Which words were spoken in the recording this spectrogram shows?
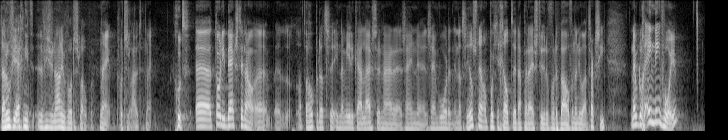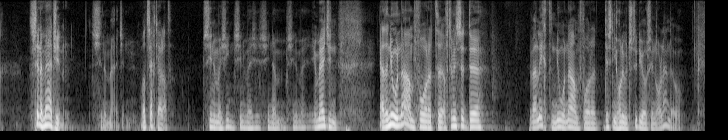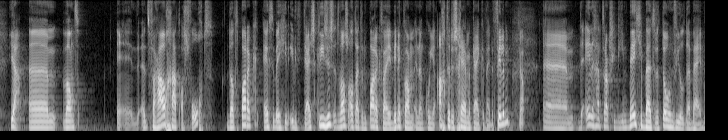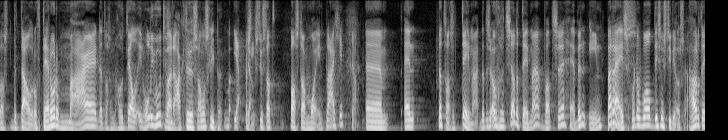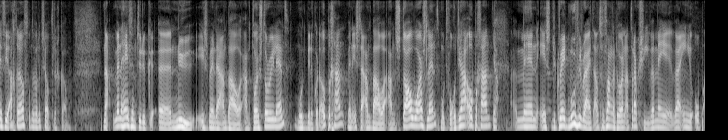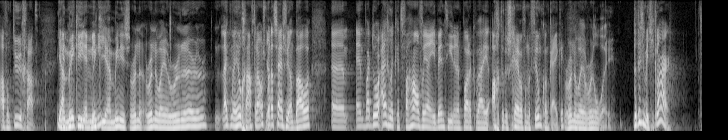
Daar hoef je echt niet een visionarium voor te slopen, Nee. voor te sluiten. Goed, eh, Tony Baxter. Nou, eh, eh, laten we hopen dat ze in Amerika luisteren naar zijn, zijn woorden. En dat ze heel snel een potje geld naar Parijs sturen voor het bouwen van een nieuwe attractie. Dan heb ik nog één ding voor je. Cinemagine. Cinemagine. Wat zegt jou dat? Cinemagine, Cinemagine, Cinem, Cinemagine. Imagine. Ja, de nieuwe naam voor het, of tenminste de, wellicht een nieuwe naam voor het Disney Hollywood Studios in Orlando. Ja, ehm, want het verhaal gaat als volgt. Dat park heeft een beetje een identiteitscrisis. Het was altijd een park waar je binnenkwam en dan kon je achter de schermen kijken bij de film. Ja. Ehm, de enige attractie die een beetje buiten de toon viel daarbij was de Tower of Terror. Maar dat was een hotel in Hollywood. Waar de acteurs allemaal sliepen. Ja, precies. Dus dat past dan mooi in het plaatje. Ja. Ehm, en dat was het thema. Dat is overigens hetzelfde thema wat ze hebben in Parijs Parijs. voor de Walt Disney Studios. Hou dat even in je achterhoofd, want daar wil ik zo op terugkomen. Nou, men heeft natuurlijk eh, nu is men daar aan het bouwen aan Toy Story Land. Moet binnenkort open gaan. Men is daar aan het bouwen aan Star Wars Land. Moet volgend jaar open gaan. Ja. Men is de Great Movie Ride aan het vervangen door een attractie waarmee je, waarin je op avontuur gaat. Ja, Mickey en Minnie. Mickey en Minnie's Run, Runaway Runner. Lijkt me heel gaaf trouwens, maar dat zijn ze nu aan het bouwen. Ehm, en waardoor eigenlijk het verhaal van ja, je bent hier in een park waar je achter de schermen van de film kan kijken, Runaway Railway. dat is een beetje klaar.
